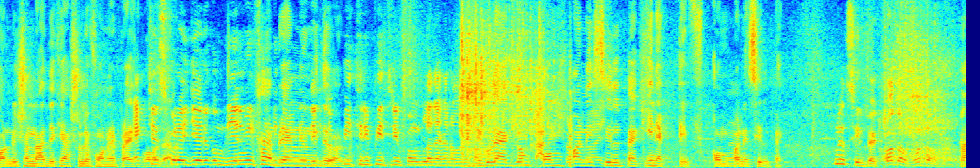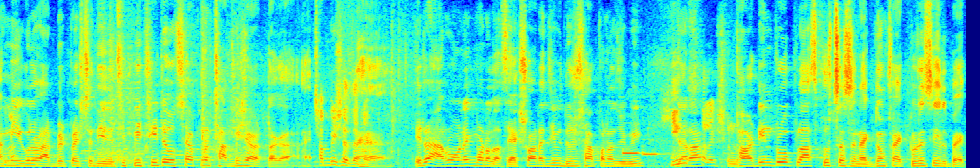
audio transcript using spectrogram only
কন্ডিশন না দেখে আসলে ফোনের প্রাইস বলা এক্সচেঞ্জ করে যে এরকম রিয়েলমি হ্যাঁ, ব্র্যান্ড new নিতে পারবে। পি থ্রি পি থ্রি ফোনগুলো দেখানো হবে এগুলো একদম company seal pack inactive company seal pack seal pack কত কত? আমি এগুলোর আপডেট প্রাইসটা দিয়ে দিচ্ছি। পি থ্রিটা হচ্ছে আপনার ছাব্বিশ হাজার টাকা। ছাব্বিশ হাজার হ্যাঁ। এটা আরও অনেক মডেল আছে। একশো আঠাশ জিবি দুশো ছাপ্পান্ন জিবি যারা থার্টিন প্রো প্লাস খুঁজতেছেন একদম ফ্যাক্টরি সিল প্যাক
